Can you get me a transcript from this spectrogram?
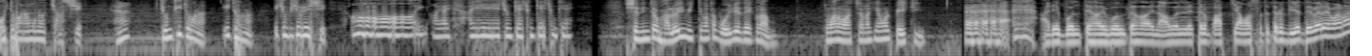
ওই তো বাবা মনে হচ্ছে আসছে। হ্যাঁ? চুমকি তো না এই তো না এই চুমকি চলে এসছে আয়, আয়, আয়, আয়, আয়, চুমকি চুমকি চুমকি। সেদিন তো ভালোই মিথ্যে কথা বললে দেখলাম। তোমার বাচ্চা নাকি আমার পেটি। আরে বলতে হয় বলতে হয় না বললে তোর বাচ্চা আমার সাথে তোর বিয়ে দেবে রে বাড়া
